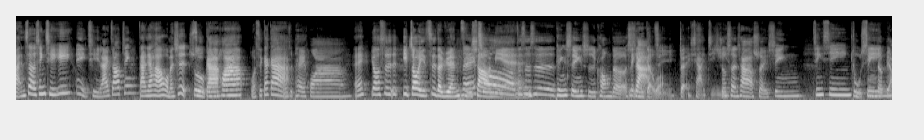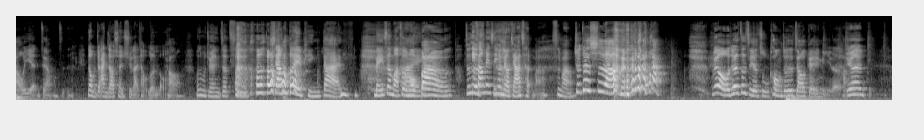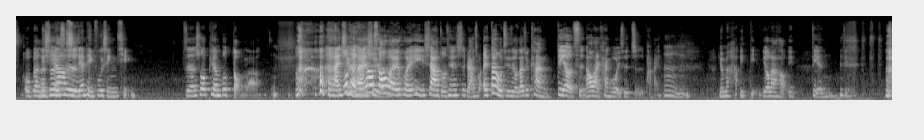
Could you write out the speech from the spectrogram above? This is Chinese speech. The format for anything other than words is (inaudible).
蓝色星期一，一起来招金。大家好，我们是树嘎花，我是嘎嘎。我是，佩花，哎，又是一周一次的原子少年，这次是平行时空的下一下个我集，，对，下一集。就剩下水星、金星、土星。星的，表演这样子。那我们就按照顺序来讨论喽。好，我怎么觉得你这次 (laughs) 相对平淡，没这么怎嗨么？办？就是一方面是因为没有加成嘛，是吗？绝对是啊。(laughs) 没有，我觉得这集的主控就是交给你了，因为我本人你需要时间平复心情，只能说偏不懂啦。(laughs) 很含蓄，我可能。要稍微回忆一下昨天是表演什么。哎、但我其实有再去看第二次，然后我还看过一次纸牌，嗯嗯，有没有好一点？有啦好一点点。(laughs)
